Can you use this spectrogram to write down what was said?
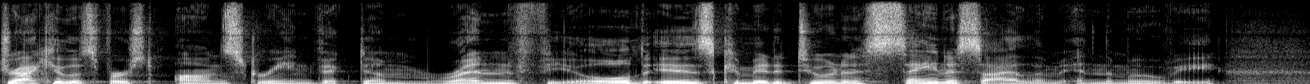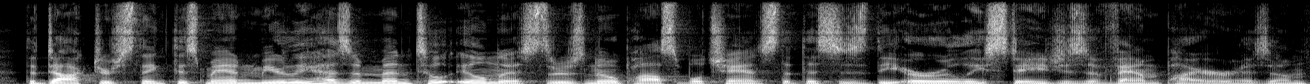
Dracula's first on screen victim, Renfield, is committed to an insane asylum in the movie. The doctors think this man merely has a mental illness. There's no possible chance that this is the early stages of vampirism.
